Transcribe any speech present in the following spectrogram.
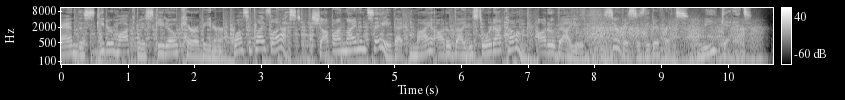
and the Skeeter Hawk Mosquito Carabiner while supplies last. Shop online and save at myautovaluestore.com. Auto Value. Service is the difference. We get it.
